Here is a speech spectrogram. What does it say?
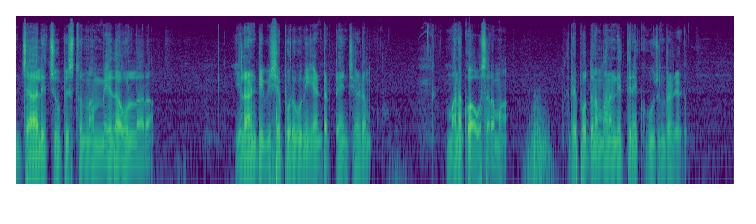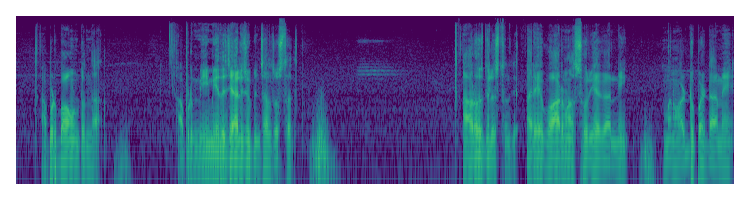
జాలి చూపిస్తున్న మేధావుల్లారా? ఇలాంటి విషపురుగుని ఎంటర్టైన్ చేయడం మనకు అవసరమా? రేపొద్దున మన నెత్తినెక్కి కూర్చుంటాడు అప్పుడు బాగుంటుందా అప్పుడు మీ మీద జాలి చూపించాల్సి వస్తుంది. ఆ రోజు తెలుస్తుంది. అరే వారణా సూర్య గారిని మనం అడ్డుపడ్డామే.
